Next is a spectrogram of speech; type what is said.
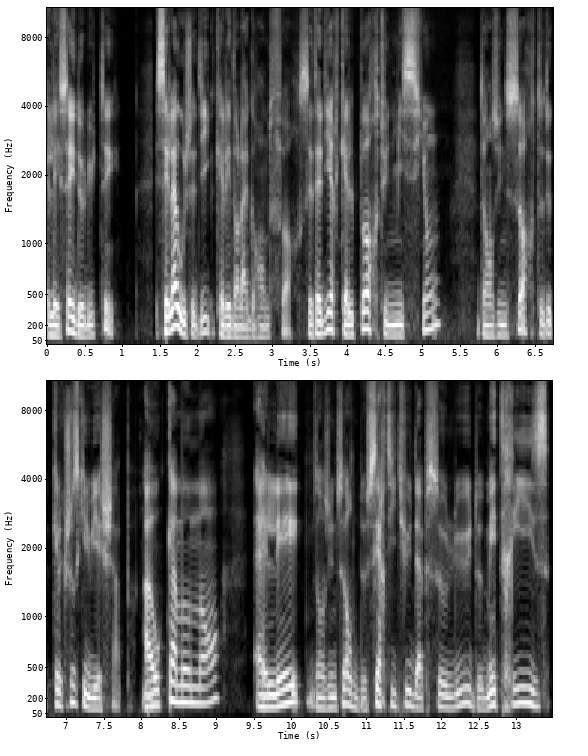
Elle essaye de lutter. C'est là où je dis qu'elle est dans la grande force, c'est-à-dire qu'elle porte une mission dans une sorte de quelque chose qui lui échappe. À aucun moment elle est dans une sorte de certitude absolue, de maîtrise,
